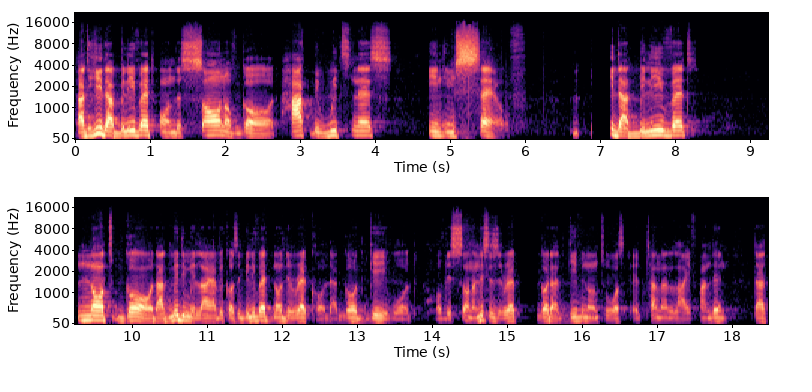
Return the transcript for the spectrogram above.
That he that believeth on the Son of God hath the witness in himself. He that believeth not God had made him a liar because he believed not the record that God gave what of the Son. And this is the record God had given unto us eternal life. And then that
